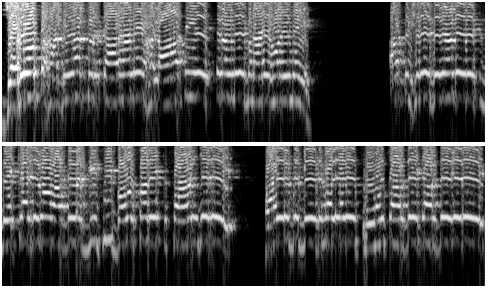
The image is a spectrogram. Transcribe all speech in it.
ਜਦੋਂ ਤੁਹਾਡੀਆਂ ਸਰਕਾਰਾਂ ਨੇ ਹਾਲਾਤ ਹੀ ਇਸ ਤਰ੍ਹਾਂ ਦੇ ਬਣਾਏ ਹੋਏ ਨੇ ਆ ਪਿਛਲੇ ਦਿਨਾਂ ਦੇ ਵਿੱਚ ਦੇਖਿਆ ਜਦੋਂ ਅੱਗ ਲੱਗੀ ਸੀ, ਬਹੁਤ ਸਾਰੇ ਕਿਸਾਨ ਜਿਹੜੇ ਫਾਇਰ ਬ੍ਰਿਗੇਡ ਵਾਲਿਆਂ ਨੂੰ ਫੋਨ ਕਰਦੇ ਕਰਦੇ ਜਿਹੜੇ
